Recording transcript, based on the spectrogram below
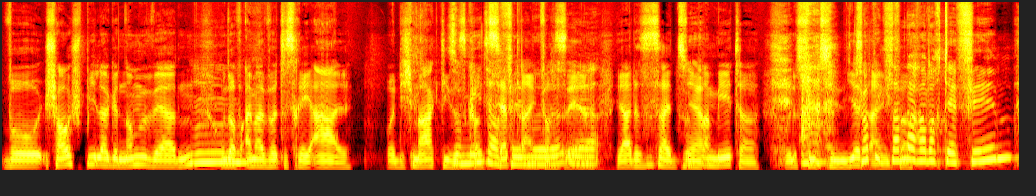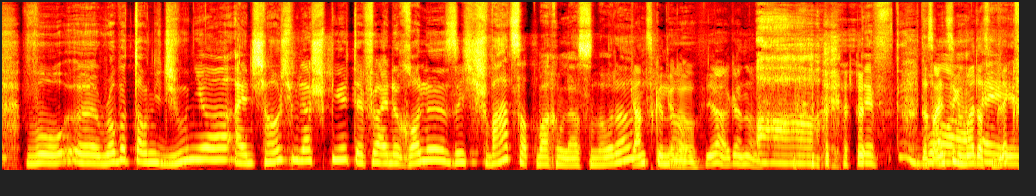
wo Schauspieler genommen werden und auf einmal wird es real. Und ich mag dieses So Konzept einfach sehr. ja. Ja. das ist halt super Ja. Meta. Und es funktioniert Tropic einfach. Thunder war doch der Film, wo äh, Robert Downey Jr. einen Schauspieler spielt, der für eine Rolle sich schwarz hat machen lassen, oder? Ganz genau. Genau. Ja, genau. Ah, der, das boah, einzige Mal, dass. Black,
